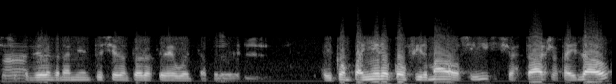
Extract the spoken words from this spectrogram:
se Ah. suspendió el entrenamiento hicieron todos los test de vuelta pero el, el compañero confirmado sí ya está ya está aislado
